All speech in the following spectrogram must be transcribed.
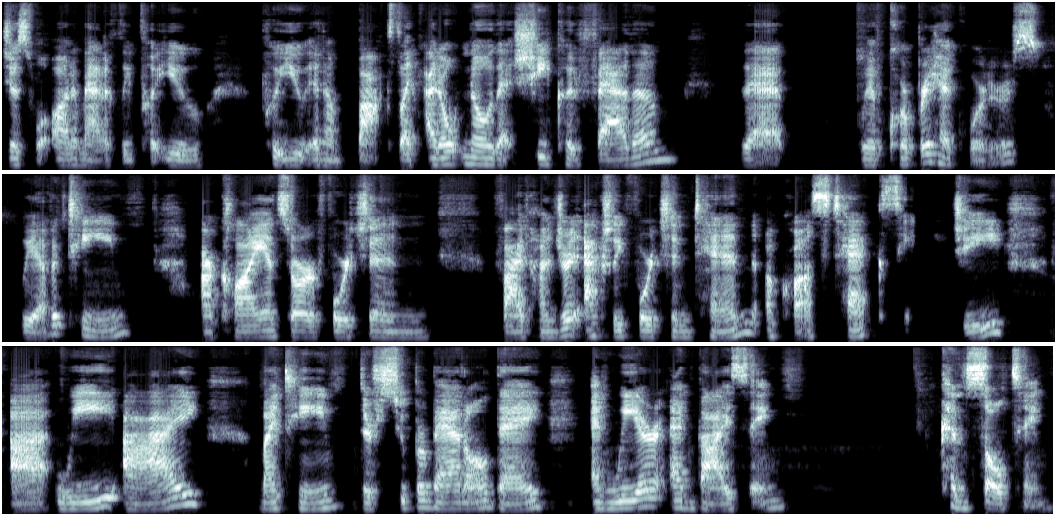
just will automatically put you put you in a box. Like I don't know that she could fathom that we have corporate headquarters, we have a team, our clients are Fortune 500, actually Fortune 10 across tech, CPG. Uh, we, I, my team, they're super bad all day, and we are advising, consulting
